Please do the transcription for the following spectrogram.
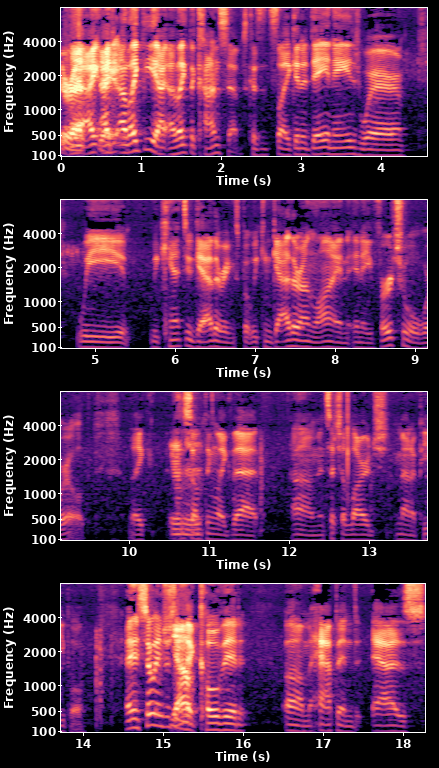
Yeah, I, I, I like the I like the concept because it's like in a day and age where we we can't do gatherings, but we can gather online in a virtual world, like Mhm. something like that, um, in such a large amount of people. And it's so interesting Yeah. that COVID um, happened as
